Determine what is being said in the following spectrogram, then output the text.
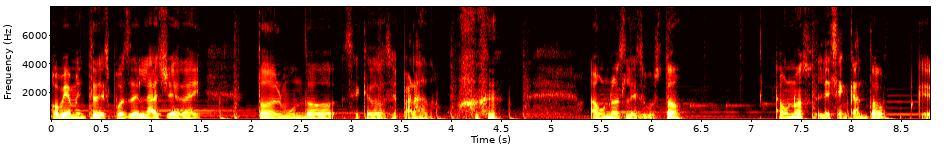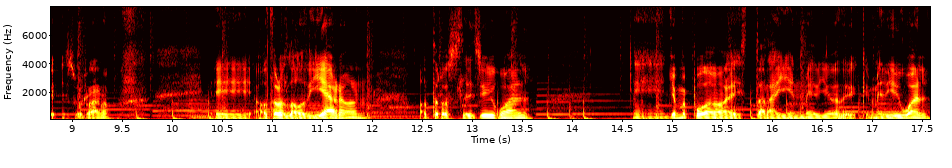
obviamente después de Last Jedi todo el mundo se quedó separado. a unos les gustó, a unos les encantó, que es raro. Eh, otros la odiaron, otros les dio igual. Eh, yo me puedo estar ahí en medio de que me dio igual,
